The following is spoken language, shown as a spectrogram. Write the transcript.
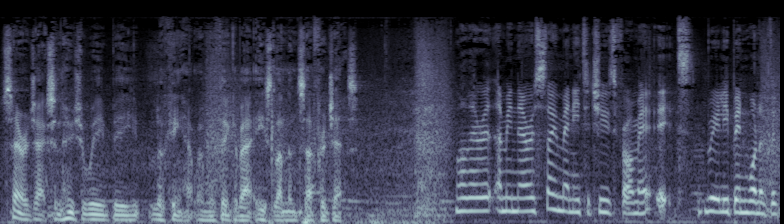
Sarah Jackson, who should we be looking at when we think about East London suffragettes? Well, there are, I mean, there are so many to choose from. It, it's really been one of the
